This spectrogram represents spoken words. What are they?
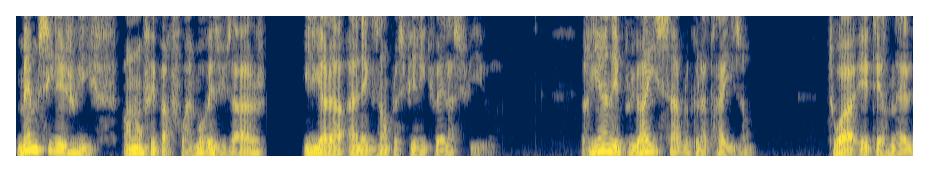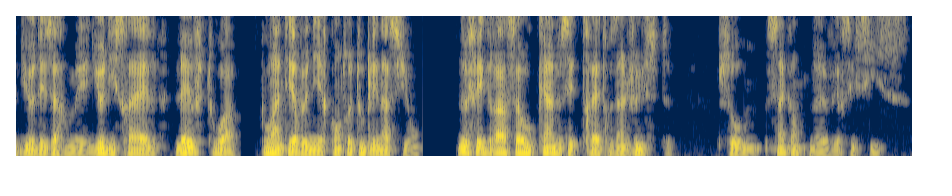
Même si les Juifs en ont fait parfois un mauvais usage, il y a là un exemple spirituel à suivre. Rien n'est plus haïssable que la trahison. Toi, éternel, Dieu des armées, Dieu d'Israël, lève-toi pour intervenir contre toutes les nations. Ne fais grâce à aucun de ces traîtres injustes. Psaume 59, verset 6.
